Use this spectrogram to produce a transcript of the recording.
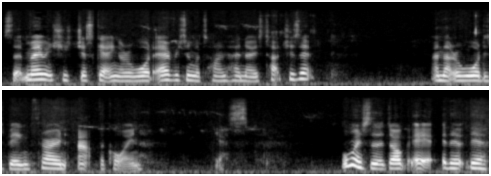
So at the moment she's just getting a reward every single time her nose touches it. And that reward is being thrown at the coin. Yes. Almost that the dog, it, the, the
